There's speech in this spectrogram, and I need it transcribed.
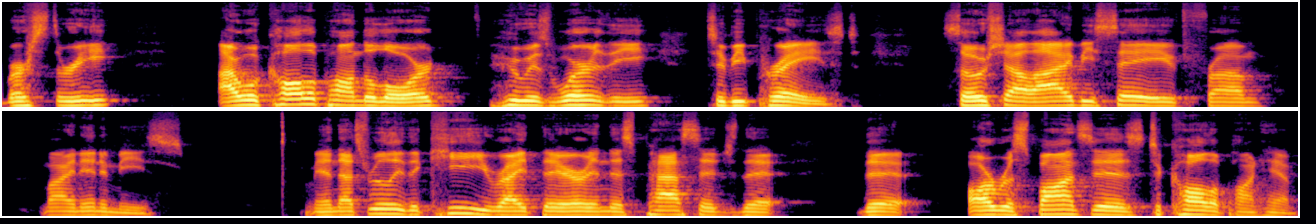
Verse three I will call upon the Lord who is worthy to be praised. So shall I be saved from mine enemies. Man, that's really the key right there in this passage that that our response is to call upon him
